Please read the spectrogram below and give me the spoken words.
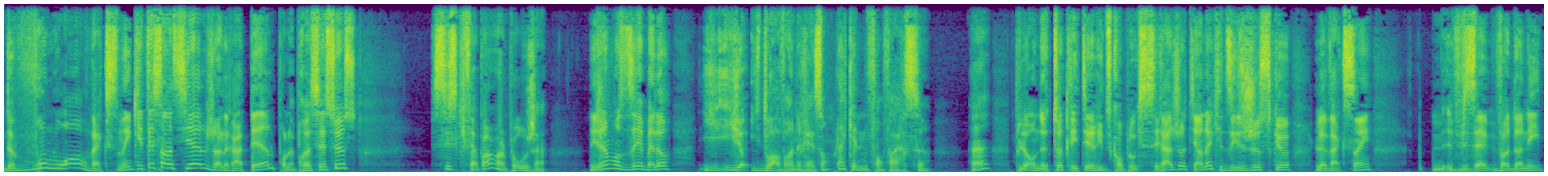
de vouloir vacciner, qui est essentielle, je le rappelle, pour le processus, c'est ce qui fait peur un peu aux gens. Les gens vont se dire, ben là, il, il, doit avoir une raison pour laquelle ils nous font faire ça. Hein? Puis là, on a toutes les théories du complot qui s'y rajoutent. Il y en a qui disent juste que le vaccin va donner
